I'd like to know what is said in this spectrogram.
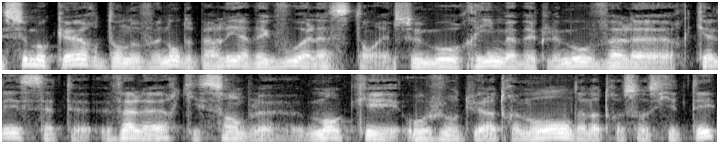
Ce mot cœur dont nous venons de parler avec vous à l'instant, ce mot rime avec le mot valeur. Quelle est cette valeur qui semble manquer aujourd'hui à notre monde, à notre société,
